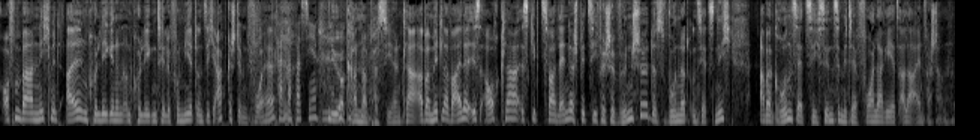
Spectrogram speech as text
offenbar nicht mit allen Kolleginnen und Kollegen telefoniert und sich abgestimmt vorher. Kann mal passieren. Ja, kann mal passieren, klar. Aber mittlerweile ist auch klar, es gibt zwar länderspezifische Wünsche, das wundert uns jetzt nicht, aber grundsätzlich sind sie mit der Vorlage jetzt alle einverstanden.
